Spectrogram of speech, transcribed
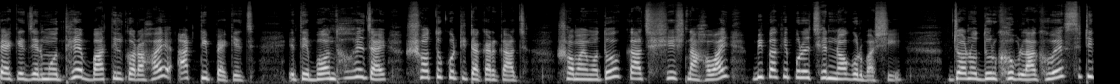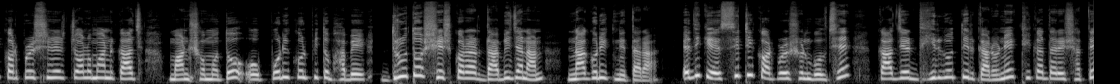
প্যাকেজের মধ্যে বাতিল করা হয় আটটি প্যাকেজ। এতে বন্ধ হয়ে যায় শত কোটি টাকার কাজ। সময়মতো কাজ শেষ না হওয়ায় বিপাকে পড়েছেন নগরবাসী। জনদুর্ভোগ লাঘবে সিটি কর্পোরেশনের চলমান কাজ মানসম্মত ও পরিকল্পিতভাবে দ্রুত শেষ করার দাবি জানান নাগরিক নেতারা। এদিকে সিটি কর্পোরেশন বলছে, কাজের ধীরগতির কারণে ঠিকাদারের সাথে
